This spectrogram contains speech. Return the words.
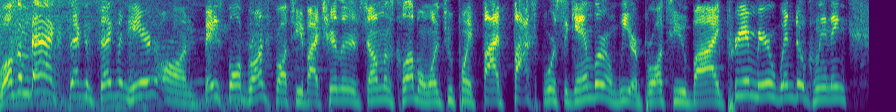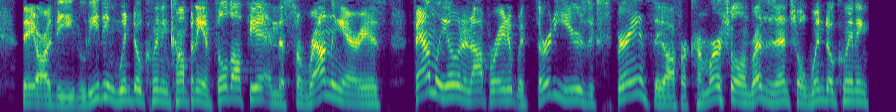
Welcome back. Second segment here on Baseball Brunch brought to you by Cheerleaders Gentlemen's Club on 102.5 Fox Sports The Gambler. And we are brought to you by Premier Window Cleaning. They are the leading window cleaning company in Philadelphia and the surrounding areas. Family owned and operated with 30 years experience. They offer commercial and residential window cleaning,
